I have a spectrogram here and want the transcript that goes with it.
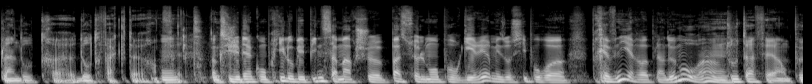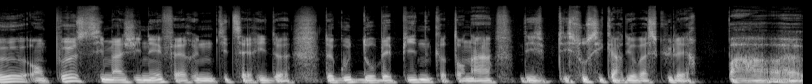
plein d'autres euh, d'autres facteurs. En mmh. fait. Donc si j'ai bien compris, l'aubépine, ça marche pas seulement pour guérir, mais aussi pour euh, prévenir euh, plein de maux. Hein. Tout à fait. On peut, on peut s'imaginer faire une petite série de, de gouttes d'aubépine quand on a des, des soucis cardiovasculaires pas, euh,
